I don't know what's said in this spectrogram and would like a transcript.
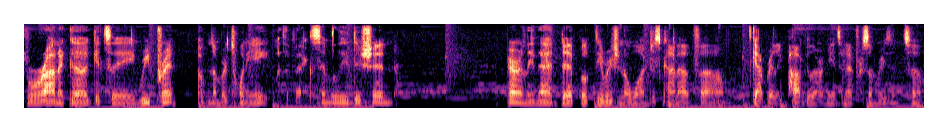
Veronica gets a reprint of number 28 with a facsimile edition. Apparently, that, book, the original one, just kind of um, got really popular on the internet for some reason. So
